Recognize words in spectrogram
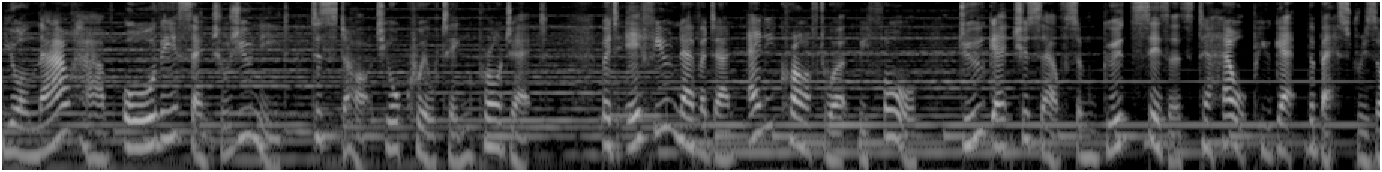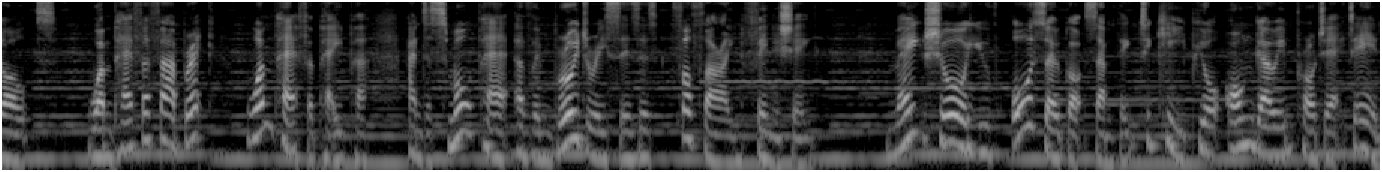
You'll now have all the essentials you need to start your quilting project. But if you've never done any craft work before, do get yourself some good scissors to help you get the best results. One pair for fabric, one pair for paper, and a small pair of embroidery scissors for fine finishing. Make sure you've also got something to keep your ongoing project in,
